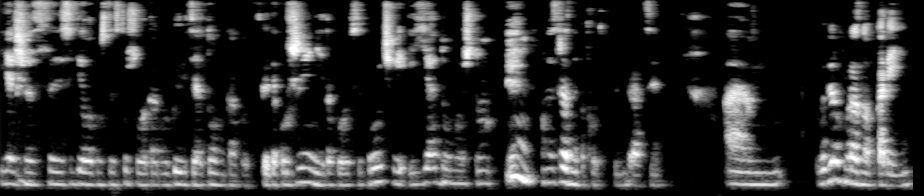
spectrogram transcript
я сейчас э, сидела, просто слушала, как вы говорите о том, как, вот, сказать, окружение и такое все прочее. И я думаю, что у нас разный подход к миграции. Эм, во-первых, мы разного поколения.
